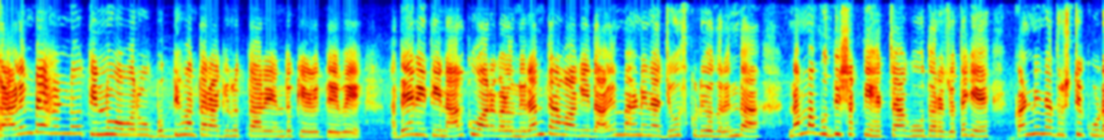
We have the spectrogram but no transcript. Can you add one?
ದಾಳಿಂಬೆ ಹಣ್ಣು ತಿನ್ನುವವರು ಬುದ್ಧಿವಂತರಾಗಿರುತ್ತಾರೆ ಎಂದು ಕೇಳಿದ್ದೇವೆ. ಅದೇ ರೀತಿ ನಾಲ್ಕು ವಾರಗಳು ನಿರಂತರವಾಗಿ ದಾಳಿಂಬೆ ಹಣ್ಣಿನ ಜ್ಯೂಸ್ ಕುಡಿಯುವುದರಿಂದ ನಮ್ಮ ಬುದ್ಧಿಶಕ್ತಿ ಹೆಚ್ಚಾಗುವುದರ ಜೊತೆಗೆ ಕಣ್ಣಿನ ದೃಷ್ಟಿ ಕೂಡ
